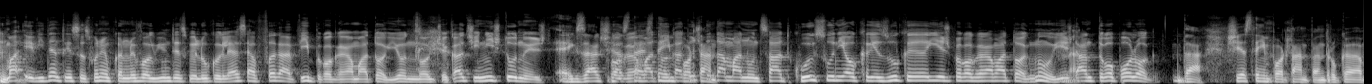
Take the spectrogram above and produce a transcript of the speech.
Mm. Ma, evident, trebuie să spunem că noi vorbim despre lucrurile astea fără a fi programator. Eu, în orice caz, și nici tu nu ești exact, și programator. Asta este important. atunci când am anunțat cursul, unii au crezut că ești programator. Nu, ești da. antropolog. Da, și este important pentru că,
